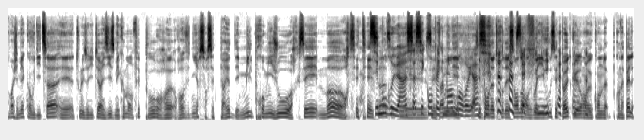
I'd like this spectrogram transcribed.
Moi j'aime bien quand vous dites ça et tous les auditeurs ils disent mais comment on fait pour revenir sur cette période des 1000 premiers jours? C'est mort, c'était C'est mouru, hein, ça c'est complètement mouru. Hein. C'est pour notre descendance, voyez-vous, cette période qu'on appelle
